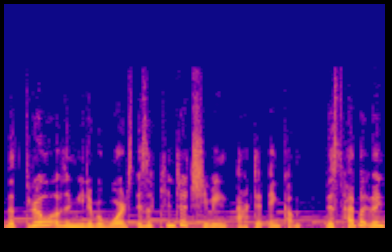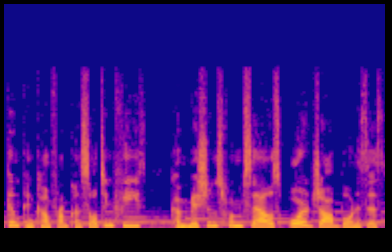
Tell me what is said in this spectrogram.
The thrill of the media rewards is akin to achieving active income. This type of income can come from consulting fees, commissions from sales, or job bonuses.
